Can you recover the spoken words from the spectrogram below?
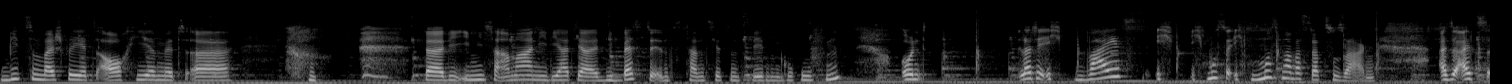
wie zum Beispiel jetzt auch hier mit äh, da die Inisa Amani, die hat ja die beste Instanz jetzt ins Leben gerufen. Und Leute, ich weiß, ich, ich, muss, ich muss mal was dazu sagen. Also als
